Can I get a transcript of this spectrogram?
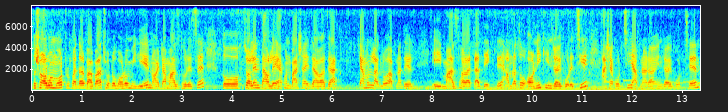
তো সর্বমোট রুফাদার বাবা, ছোট, বড় মিলিয়ে নয়টা মাছ ধরেছে। তো চলেন তাহলে এখন বাসায় যাওয়া যাক। কেমন লাগল আপনাদের এই মাছ ধরাটা দেখতে? আমরা তো অনেক এনজয় করেছি। আশা করছি আপনারাও এনজয় করছেন।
